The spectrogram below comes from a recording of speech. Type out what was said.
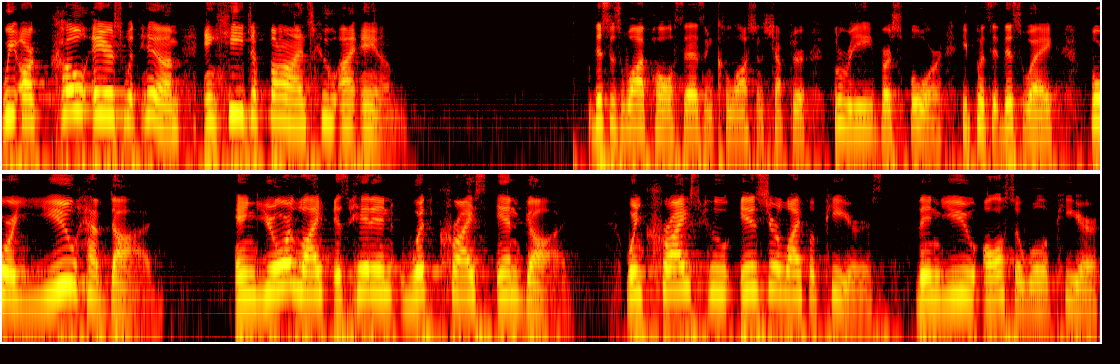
We are co heirs with him, and he defines who I am. This is why Paul says in Colossians chapter 3 verse 4, he puts it this way, "For you have died, and your life is hidden with Christ in God. When Christ, who is your life, appears, then you also will appear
